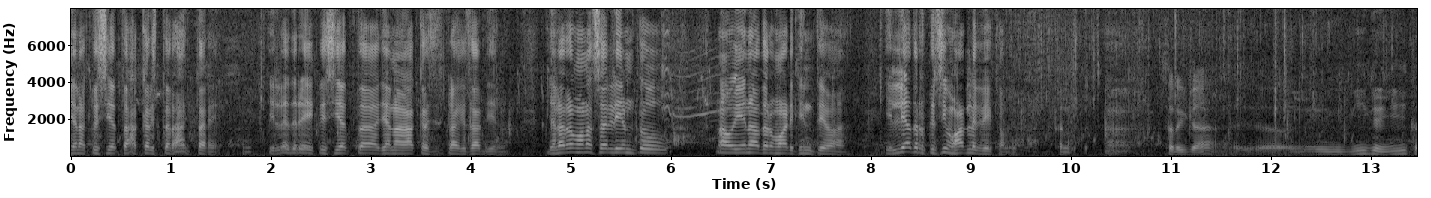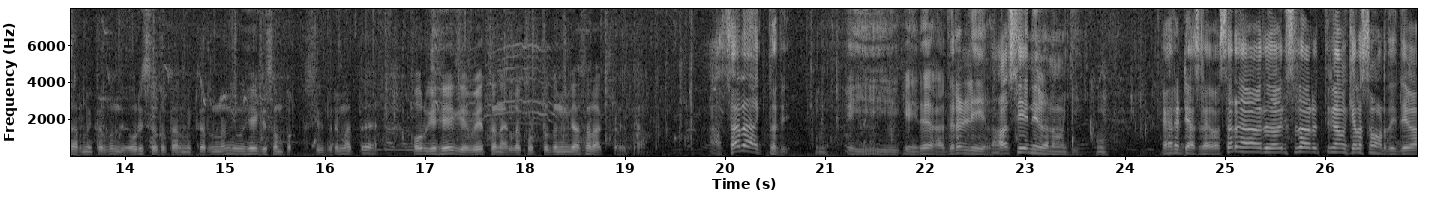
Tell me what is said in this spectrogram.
ಜನ ಕೃಷಿಯತ್ತ ಆಕರ್ಷಿತರ ಆಗ್ತಾರೆ ಇಲ್ಲದ್ರೆ ಕೃಷಿಯತ್ತ ಜನ ಆಕರ್ಷಿಸಲಿಕ್ಕೆ ಸಾಧ್ಯ ಇಲ್ಲ. ಜನರ ಮನಸ್ಸಲ್ಲಿ ಉಂಟು ನಾವು ಏನಾದರೂ ಮಾಡಿ ತಿಂತೇವ? ಎಲ್ಲಿಯಾದರೂ ಕೃಷಿ ಮಾಡಲೇಬೇಕಲ್ಲ ಖಂಡಿತ. ಸರ್ ಈಗ ಈಗ ಈ ಕಾರ್ಮಿಕರು ಬಂದು ಒರಿಸ್ಸಾದ ಕಾರ್ಮಿಕರನ್ನು ನೀವು ಹೇಗೆ ಸಂಪರ್ಕಿಸಿದ್ರಿ? ಮತ್ತು ಅವ್ರಿಗೆ ಹೇಗೆ ವೇತನ ಎಲ್ಲ ಕೊಟ್ಟದ್ದು ನಿಮಗೆ ಅಸಲ ಆಗ್ತಾ ಇದೆ ಅಂತ? ಅಸಲ ಆಗ್ತದೆ. ಈಗ ಇದೆ ಅದರಲ್ಲಿ ಲಾಸ್ ಏನಿಲ್ಲ ನಮಗೆ. ಗ್ಯಾರಂಟಿ ಅಸಲ ಸರ್ ಅವರು ವರ್ಷದವ್ರ ನಾವು ಕೆಲಸ ಮಾಡ್ತಿದ್ದೇವೆ.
